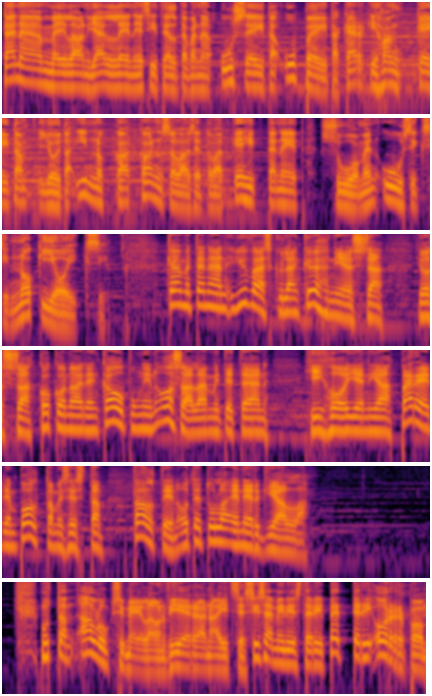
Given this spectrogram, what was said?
Tänään meillä on jälleen esiteltävänä useita upeita kärkihankkeita, joita innokkaat kansalaiset ovat kehittäneet Suomen uusiksi Nokioiksi. Käymme tänään Jyväskylän Köhniössä, jossa kokonainen kaupungin osa lämmitetään hihojen ja päreiden polttamisesta talteen otetulla energialla. Mutta aluksi meillä on vieraana itse sisäministeri Petteri Orpo,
